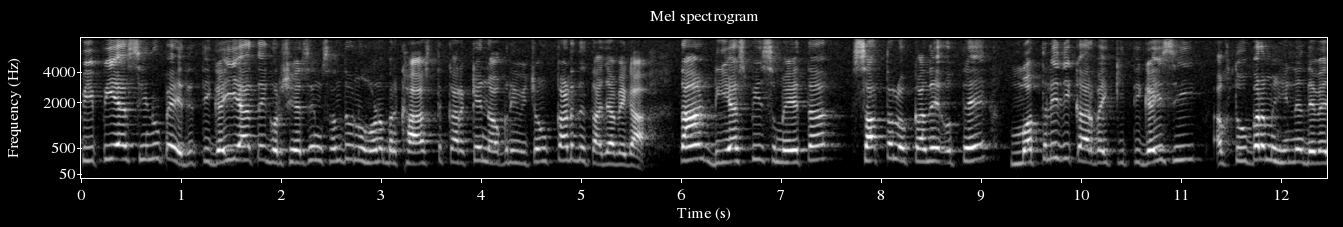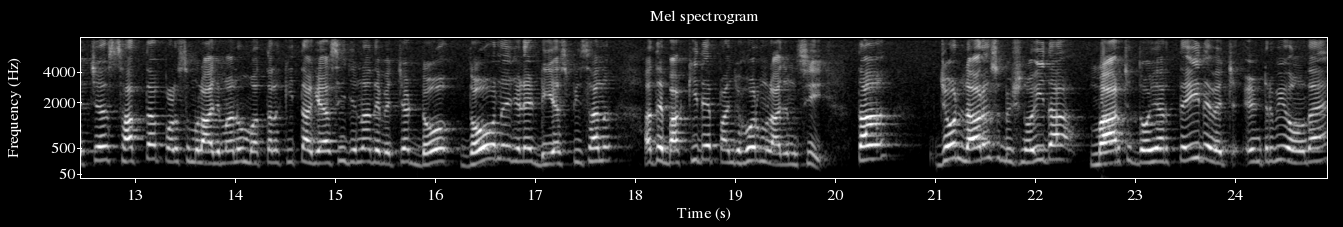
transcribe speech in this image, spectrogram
ਪੀਪੀਐਸਸੀ ਨੂੰ ਭੇਜ ਦਿੱਤੀ ਗਈ ਹੈ ਤੇ ਗੁਰਸ਼ੇਰ ਸਿੰਘ ਸੰਧੂ ਨੂੰ ਹੁਣ ਬਰਖਾਸਤ ਕਰਕੇ ਨੌਕਰੀ ਵਿੱਚੋਂ ਕੱਢ ਦਿੱਤਾ ਜਾਵੇਗਾ। ਤਾਂ ਡੀਐਸਪੀ ਸਮੇਤ 7 ਲੋਕਾਂ ਦੇ ਉੱਤੇ ਮੁਅੱਤਲੀ ਦੀ ਕਾਰਵਾਈ ਕੀਤੀ ਗਈ ਸੀ। ਅਕਤੂਬਰ ਮਹੀਨੇ ਦੇ ਵਿੱਚ 7 ਪੁਲਿਸ ਮੁਲਾਜ਼ਮਾਂ ਨੂੰ ਮੁਅੱਤਲ ਕੀਤਾ ਗਿਆ ਸੀ, ਜਿਨ੍ਹਾਂ ਦੇ ਵਿੱਚ ਦੋ ਦੋ ਨੇ ਜਿਹੜੇ ਡੀਐਸਪੀ ਸਨ ਅਤੇ ਬਾਕੀ ਦੇ ਪੰਜ ਹੋਰ ਮੁਲਾਜ਼ਮ ਸੀ। ਤਾਂ ਜੋ ਲਾਰੈਂਸ ਬਿਸ਼ਨੋਈ ਦਾ ਮਾਰਚ 2023 ਦੇ ਵਿੱਚ ਇੰਟਰਵਿਊ ਆਉਂਦਾ ਹੈ,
